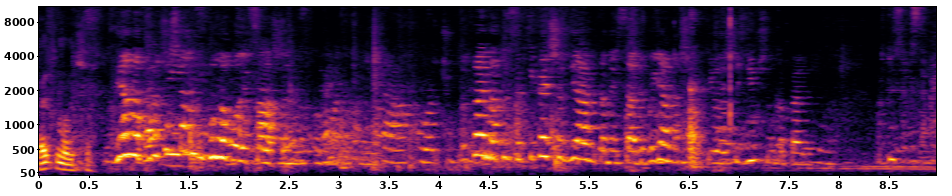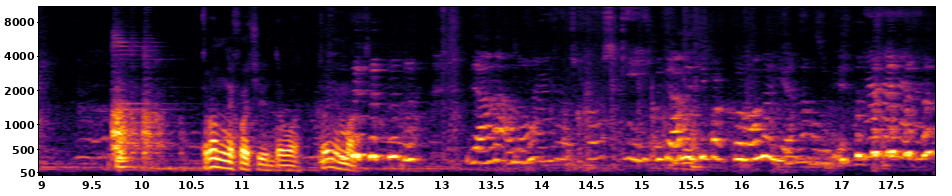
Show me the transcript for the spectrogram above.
Гетьман ще. Діана, хочеш там булавою Саша? Так, хочу. То хай Матуся, тікай, що Діанка не сяде, бо Яна ще хотіла, ще дівчинка певна. Матуся, вставай. Трон не хоче віддавати. То не Марта. Діана, а ну. У Діани типа корона є на голові.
